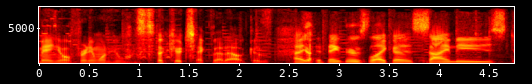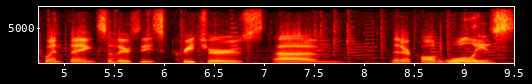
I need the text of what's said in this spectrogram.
manual for anyone who wants to go check that out because I, I think there's like a Siamese twin thing. So there's these creatures um, that are called woolies.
